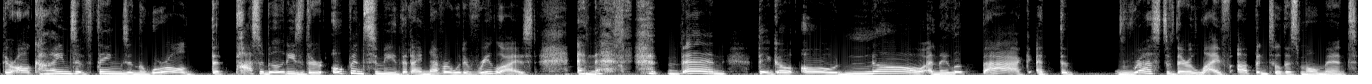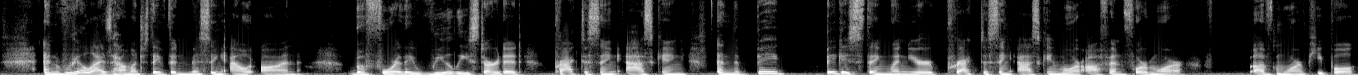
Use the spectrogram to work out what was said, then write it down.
there are all kinds of things in the world that possibilities that are open to me that I never would have realized. And then, then they go, oh, no. And they look back at the rest of their life up until this moment and realize how much they've been missing out on before they really started practicing asking. And the big, biggest thing when you're practicing asking more often for more of more people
